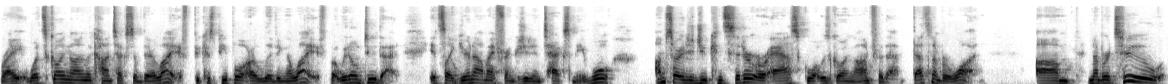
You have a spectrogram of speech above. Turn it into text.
right? What's going on in the context of their life? Because people are living a life, but we don't do that. It's like, you're not my friend because you didn't text me. Well, I'm sorry, did you consider or ask what was going on for them? That's number one. Um, number two,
